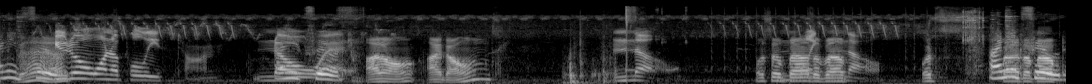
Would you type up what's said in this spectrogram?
I need that. food. You don't want a police ton. No need food. way. I don't. I don't. No. What's so bad Like, about no. what's I bad need about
